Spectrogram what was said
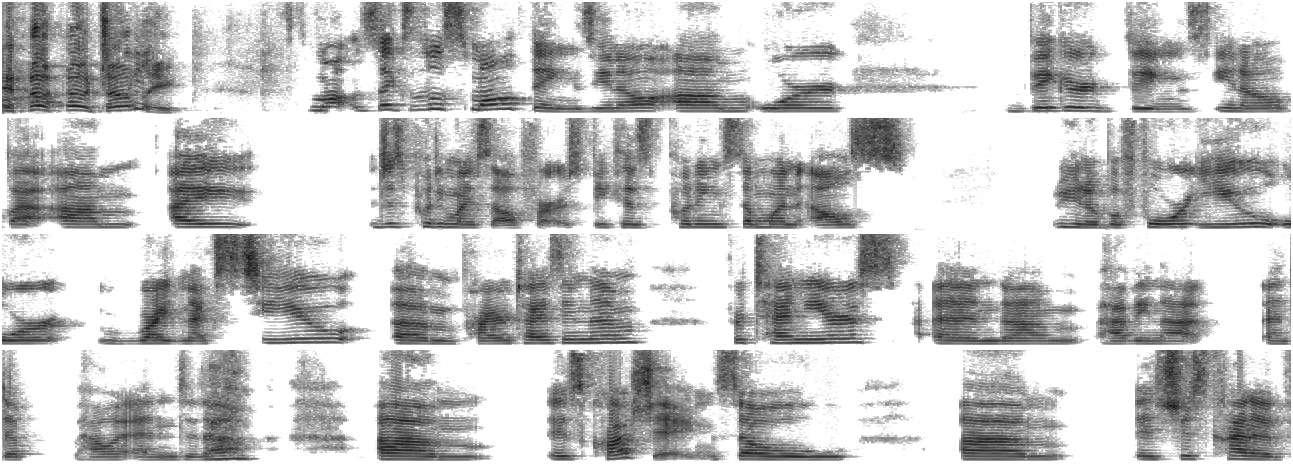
no, no, totally. small it's like little small things you know um or bigger things you know but um i just putting myself first because putting someone else you know before you or right next to you um prioritizing them for 10 years and um having that end up how it ended up um is crushing. So um it's just kind of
